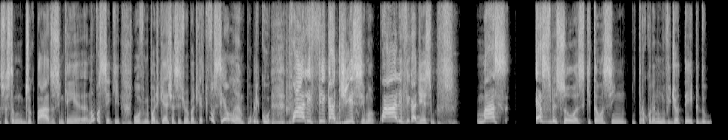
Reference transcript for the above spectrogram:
Se vocês estão desocupados, assim, quem. Não você que ouve meu podcast, assiste meu podcast, que você é um, é um público qualificadíssimo. Qualificadíssimo. Mas essas pessoas que estão assim procurando um videotape do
